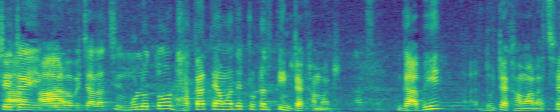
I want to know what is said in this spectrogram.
সেটাই ওইভাবে চালাচ্ছেন। মূলত ঢাকাতে আমাদের টোটাল তিনটা খামার। আচ্ছা। গাভীর দুইটা খামার আছে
